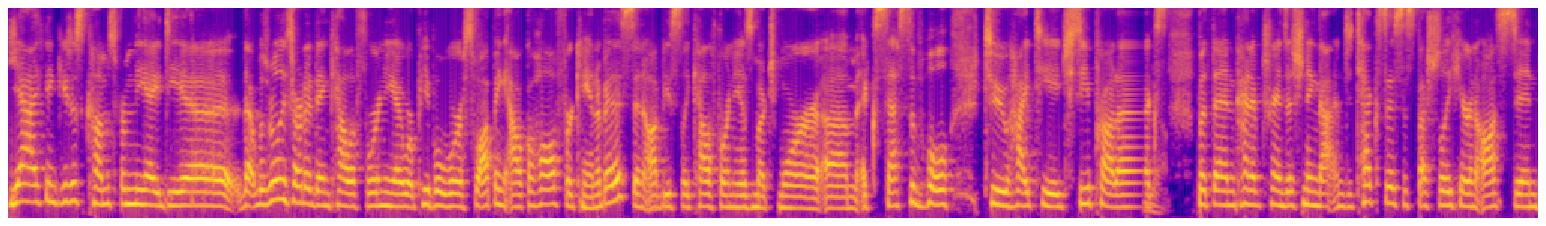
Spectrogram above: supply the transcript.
Yeah, I think it just comes from the idea that was really started in California where people were swapping alcohol for cannabis. And obviously, California is much more um, accessible to high THC products, yeah. but then kind of transitioning that into Texas, especially here in Austin.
